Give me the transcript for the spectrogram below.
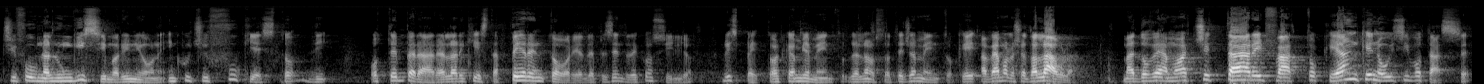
ci fu una lunghissima riunione in cui ci fu chiesto di ottemperare alla richiesta perentoria del Presidente del Consiglio rispetto al cambiamento del nostro atteggiamento che avevamo lasciato all'Aula ma dovevamo accettare il fatto che anche noi si votasse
